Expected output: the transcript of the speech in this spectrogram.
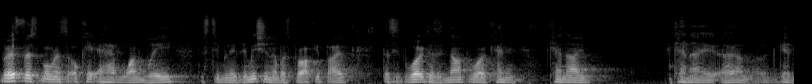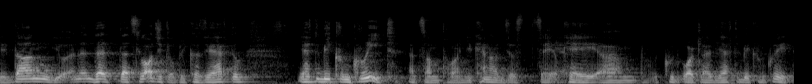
very first moment I said, okay, I have one way to stimulate emission. I was preoccupied. Does it work? Does it not work? Can, it, can I, can I um, get it done? You, and that, that's logical because you have to, you have to be concrete at some point. You cannot just say, okay, um, it could work like. You have to be concrete.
